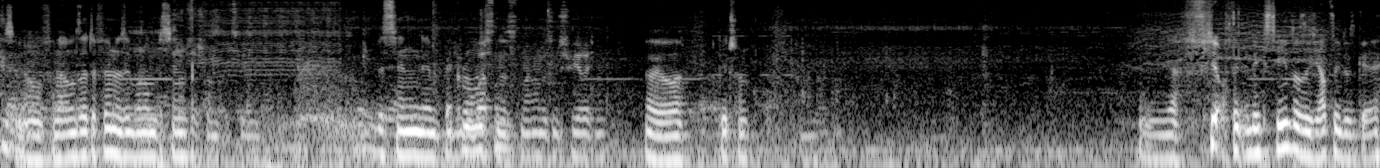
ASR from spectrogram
Wenn wir von der anderen Seite filmen, da sieht man noch ein bisschen, ein bisschen den Background. Das ist manchmal ein bisschen schwierig. Ne? Ja, ja, geht schon. Ja, wie auch den NXT hinter sich hat, sieht das geil.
